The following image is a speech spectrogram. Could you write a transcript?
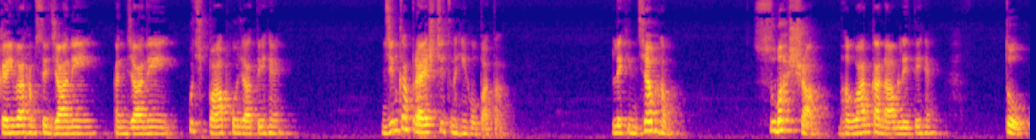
कई बार हमसे जाने, अनजाने कुछ पाप हो जाते हैं, जिनका प्रायश्चित नहीं हो पाता। लेकिन जब हम सुबह शाम भगवान का नाम लेते हैं तो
